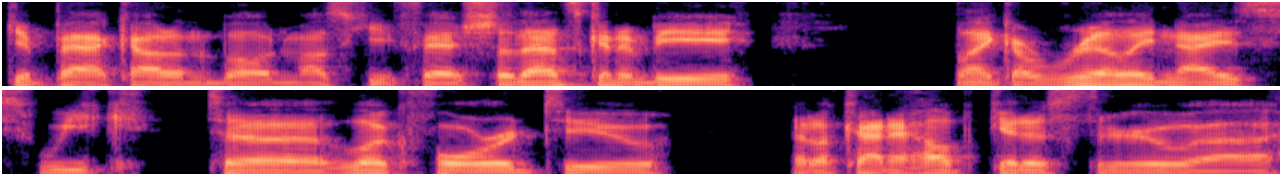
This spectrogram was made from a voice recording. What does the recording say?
get back out on the boat and musky fish. So that's going to be like a really nice week to look forward to. That'll kind of help get us through, uh,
